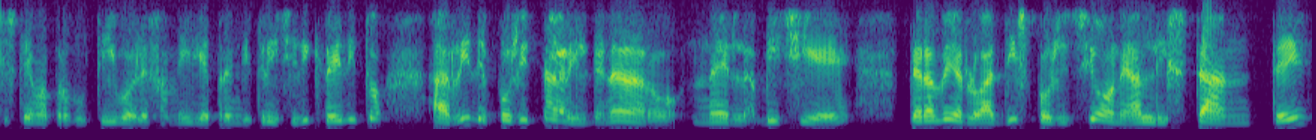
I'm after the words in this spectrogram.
sistema produttivo e le famiglie prenditrici di credito a ridepositare il denaro nella BCE per averlo a disposizione all'istante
